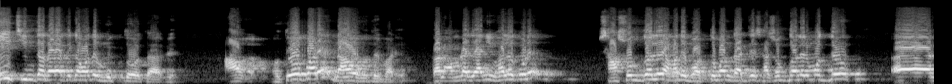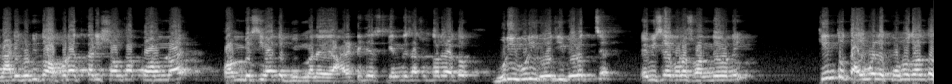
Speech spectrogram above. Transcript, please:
এই চিন্তাধারা থেকে আমাদের মুক্ত হতে হবে। হতেও পারে, নাও হতে পারে। কারণ আমরা জানি ভালো করে, শাসক দলে আমাদের বর্তমান রাজ্যের শাসক দলের মধ্যেও নারী ঘটিত অপরাধকারীর সংখ্যা কম নয়। কম বেশি হয়তো মানে আরেকটি যে কেন্দ্রীয় শাসক দলের হয়তো বুড়ি বুড়ি রোজই বেরোচ্ছে, এ বিষয়ে কোনো সন্দেহ নেই। কিন্তু তাই বলে কোনো দল তো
